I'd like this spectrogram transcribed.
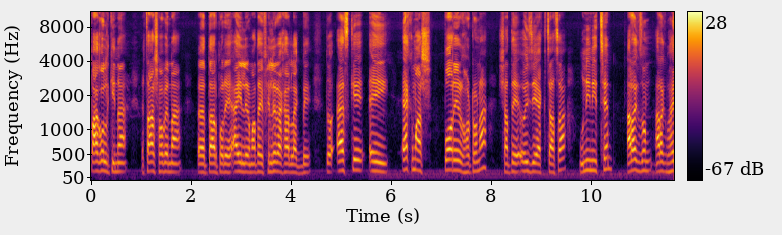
পাগল কিনা? চাষ হবে না। তারপরে আইলের মাথায় ফেলে রাখা লাগবে। তো আজকে এই এক মাস পরের ঘটনা সাথে ওই যে এক চাচা উনি নিচ্ছেন আরেকজন আরেক ভাই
